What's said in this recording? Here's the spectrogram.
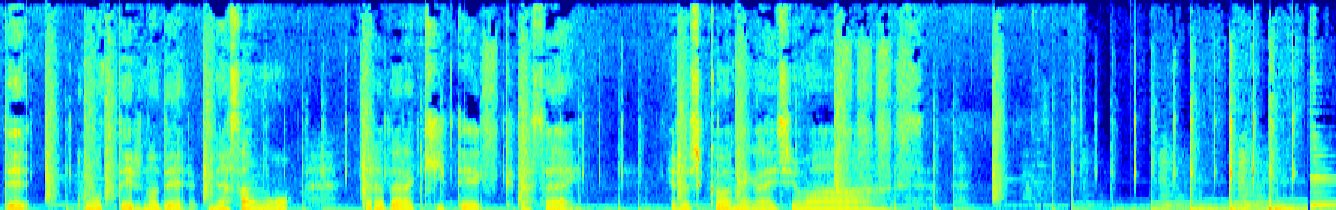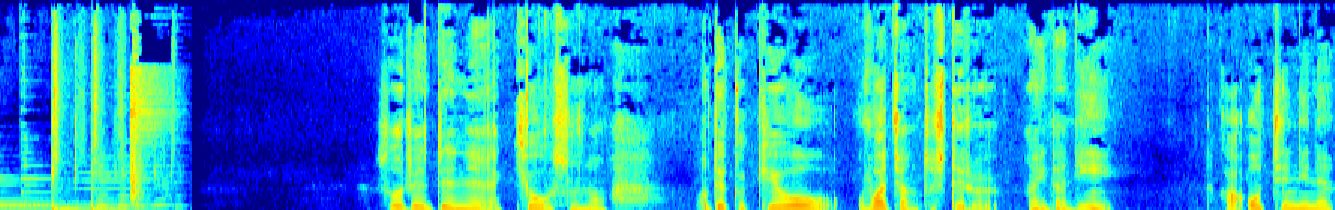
て思っているので皆さんもダラダラ聞いてください。よろしくお願いします。それでね今日そのお出かけをおばあちゃんとしてる間になんかお家にね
